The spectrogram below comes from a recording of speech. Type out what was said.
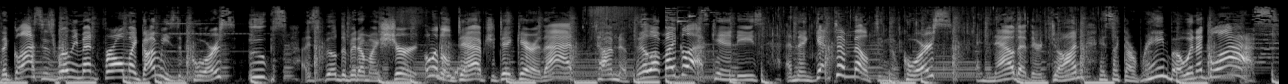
The glass is really meant for all my gummies, of course. Oops. I spilled a bit on my shirt. A little dab should take care of that. Time to fill up my glass candies. And then get to melting, of course. And now that they're done, it's like a rainbow in a glass.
